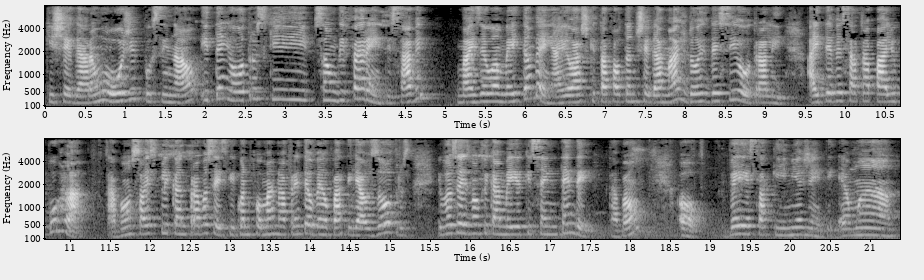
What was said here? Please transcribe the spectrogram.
que chegaram hoje, por sinal, e tem outros que são diferentes, sabe? Mas eu amei também. Aí eu acho que tá faltando chegar mais dois desse outro ali. Aí teve esse atrapalho por lá tá bom? Só explicando para vocês que quando for mais na frente eu venho partilhar os outros e vocês vão ficar meio que sem entender, tá bom? Ó, Veio essa aqui, minha gente, é uma,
